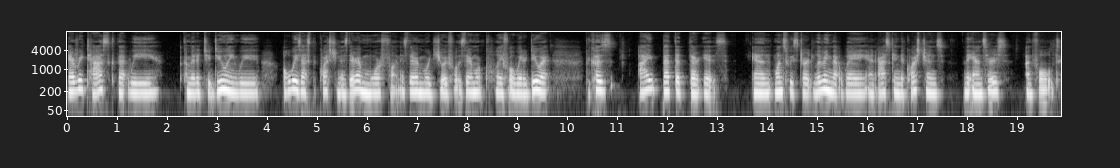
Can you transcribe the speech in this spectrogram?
every task that we committed to doing, we always ask the question is there a more fun? Is there a more joyful? Is there a more playful way to do it? Because I bet that there is. And once we start living that way and asking the questions, the answers unfold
